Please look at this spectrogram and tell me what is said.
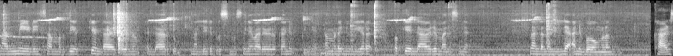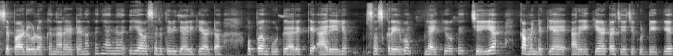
നന്മയുടെയും സമൃദ്ധിയൊക്കെ ഉണ്ടാകട്ടെ എന്നും എല്ലാവർക്കും നല്ലൊരു ക്രിസ്മസിനെ വരവേൽക്കാനും പിന്നെ നമ്മുടെ ന്യൂ ഇയർ ഒക്കെ എല്ലാവരും മനസ്സിന് നല്ല നല്ല അനുഭവങ്ങളും കാഴ്ചപ്പാടുകളും ഒക്കെ നിറയട്ടെ എന്നൊക്കെ ഞാൻ ഈ അവസരത്തിൽ വിചാരിക്കുക കേട്ടോ. ഒപ്പം കൂട്ടുകാരൊക്കെ ആരെങ്കിലും സബ്സ്ക്രൈബും ലൈക്കും ഒക്കെ ചെയ്യുക കമന്റൊക്കെ അറിയിക്കുക കേട്ടോ ചേച്ചിക്കുട്ടിക്ക്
